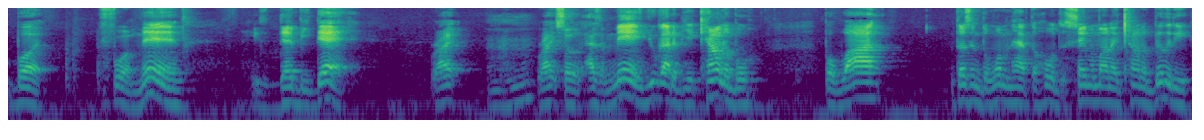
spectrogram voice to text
But for a man, he's deadbeat dad, right? Mm-hmm. Right. So as a man, you got to be accountable. But why doesn't the woman have to hold the same amount of accountability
